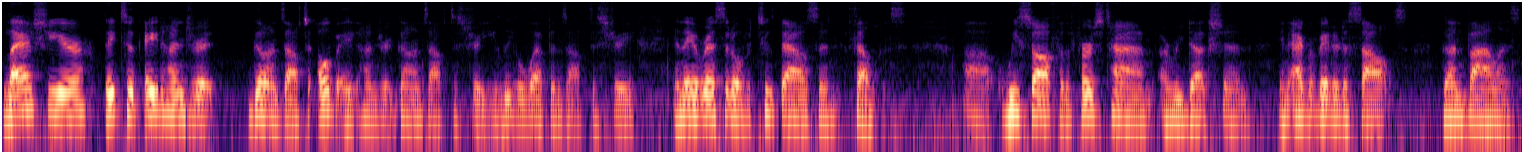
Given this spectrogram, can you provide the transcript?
Last year, they took 800 guns off to over 800 guns off the street, illegal weapons off the street, and they arrested over 2,000 felons. Uh, we saw for the first time a reduction in aggravated assaults, gun violence,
